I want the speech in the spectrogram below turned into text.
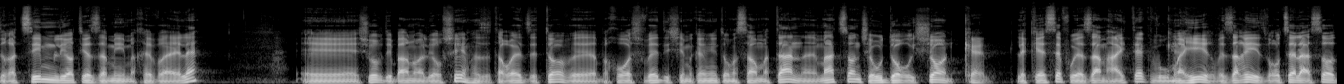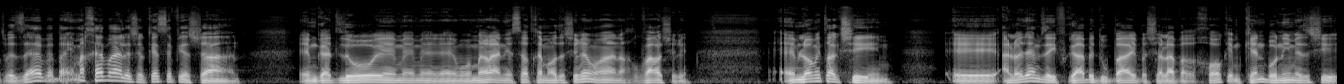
רצים להיות יזמים, החבר'ה האלה. אה, שוב, דיברנו על יורשים, אז אתה רואה את זה טוב, הבחור השוודי שמקיימים איתו משא ומתן, מצון, שהוא דור ראשון. כן. לכסף, הוא יזם הייטק, והוא כן. מהיר וזריז ורוצה לעשות וזה, ובאים החבר'ה האלה של כסף ישן. הם גדלו, הם, הם, הם, הוא אומר לה, אני אעשה אתכם מאוד עשירים, הוא אומר, אנחנו כבר עשירים. הם לא מתרגשים. אה, אני לא יודע אם זה יפגע בדובאי בשלב הרחוק, הם כן בונים איזושהי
